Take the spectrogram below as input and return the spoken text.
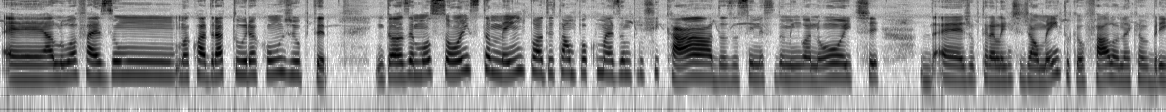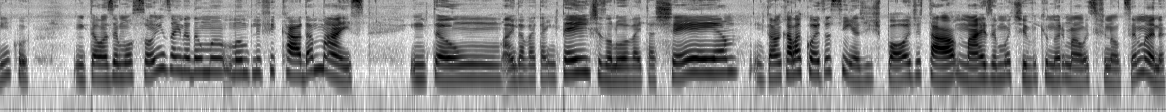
é, a Lua faz um, uma quadratura com Júpiter. Então as emoções também podem estar um pouco mais amplificadas, assim, nesse domingo à noite. É, Júpiter é lente de aumento, que eu falo, né, que eu brinco. Então as emoções ainda dão uma, uma amplificada a mais. Então, ainda vai estar em peixes, a lua vai estar cheia. Então, aquela coisa assim, a gente pode estar mais emotivo que o normal esse final de semana.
